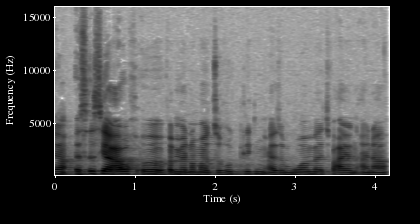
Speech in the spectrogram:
Ja, es ist ja auch, äh, wenn wir nochmal zurückblicken, also Mohammed war in einer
